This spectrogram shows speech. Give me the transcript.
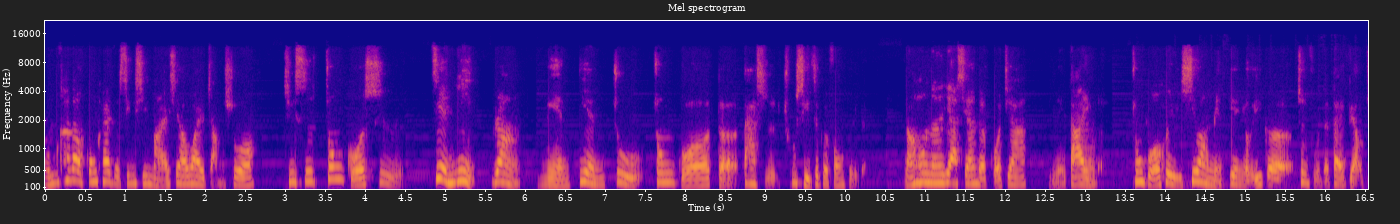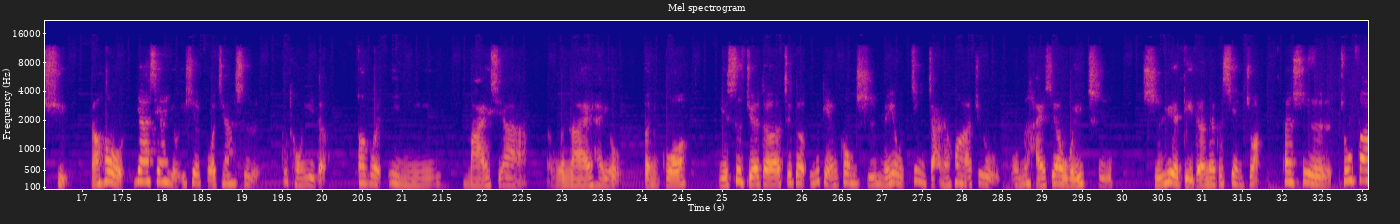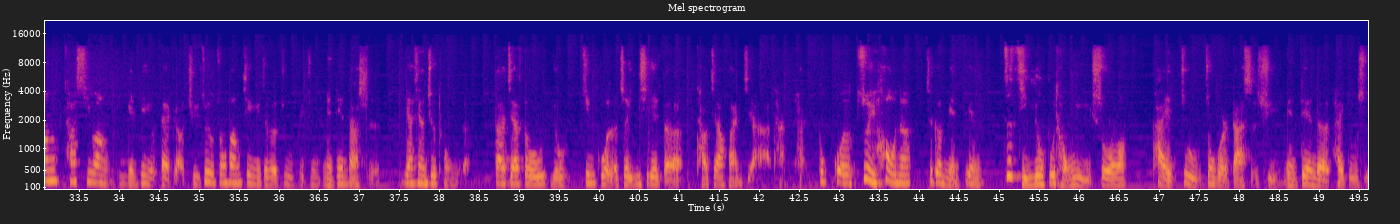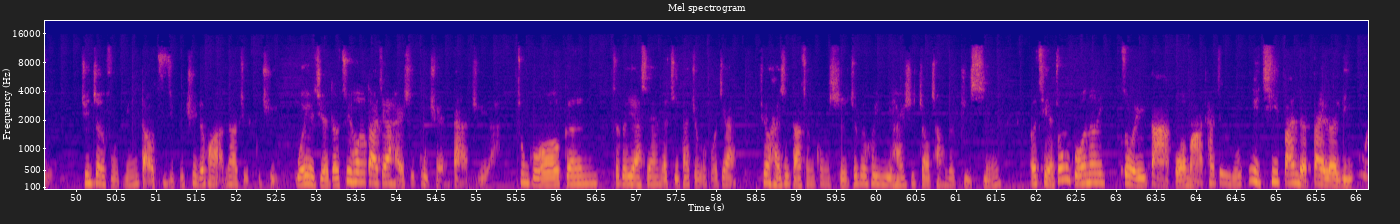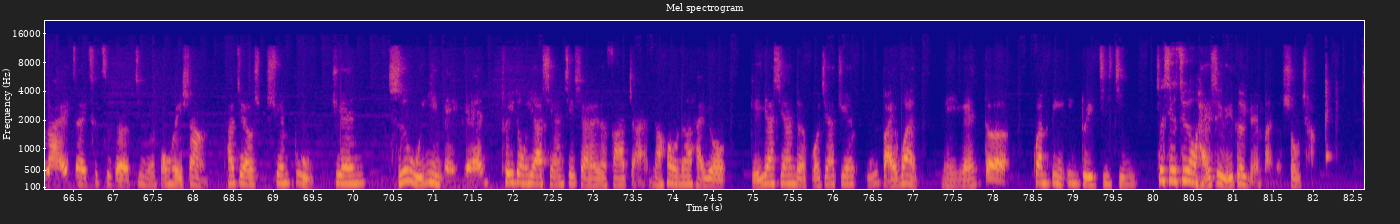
我们看到公开的信息，马来西亚外长说，其实中国是建议让。缅甸驻中国的大使出席这个峰会的，然后呢，亚细安的国家也答应了，中国会希望缅甸有一个政府的代表去，然后亚细安有一些国家是不同意的，包括印尼、马来西亚、文莱还有本国，也是觉得这个五点共识没有进展的话，就我们还是要维持十月底的那个现状。但是中方他希望缅甸有代表去，最后中方建议这个驻北京缅甸大使亚香就同意了。大家都有经过了这一些的讨价还价谈判，不过最后呢，这个缅甸自己又不同意说派驻中国的大使去。缅甸的态度是，军政府领导自己不去的话，那就不去。我也觉得最后大家还是顾全大局啊。中国跟这个亚细安的其他九个国家就还是达成共识，这个会议还是照常的举行。而且中国呢，作为大国嘛，他就如预期般的带了礼物来，在这次的纪念峰会上。他就要宣布捐十五亿美元推动亚细安接下来的发展，然后呢，还有给亚细安的国家捐五百万美元的冠病应对基金，这些最后还是有一个圆满的收场。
